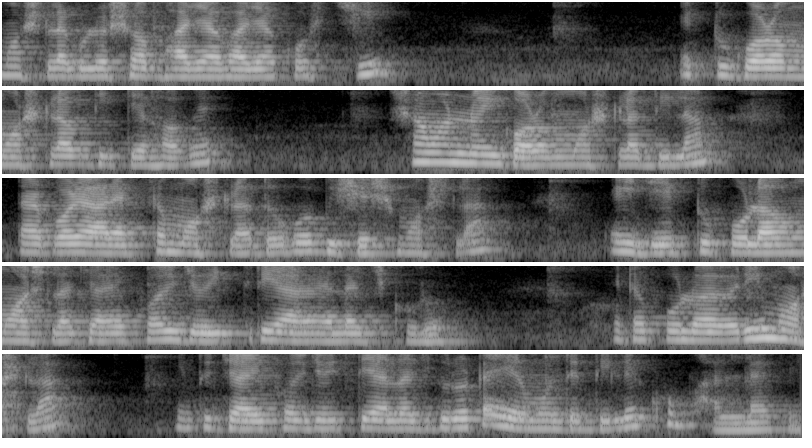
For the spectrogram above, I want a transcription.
মশলাগুলো সব ভাজা ভাজা করছি। একটু গরম মশলাও দিতে হবে। সামান্যই গরম মশলা দিলাম। তারপরে আর একটা মশলা দেবো, বিশেষ মশলা। এই যে একটু পোলাও মশলা, জায়ফল জৈত্রী আর এলাচ গুঁড়ো। এটা পোলাওয়েরই মশলা, কিন্তু জায়ফল জৈত্রী এলাচ গুঁড়োটা এর মধ্যে দিলে খুব ভালো লাগে।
